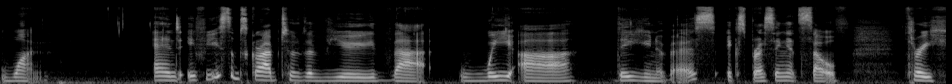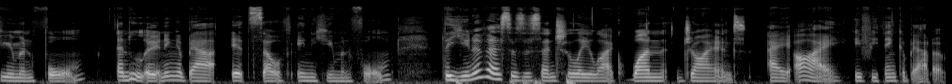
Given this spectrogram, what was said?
one. And if you subscribe to the view that we are the universe expressing itself through human form and learning about itself in human form, the universe is essentially like one giant AI if you think about it.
